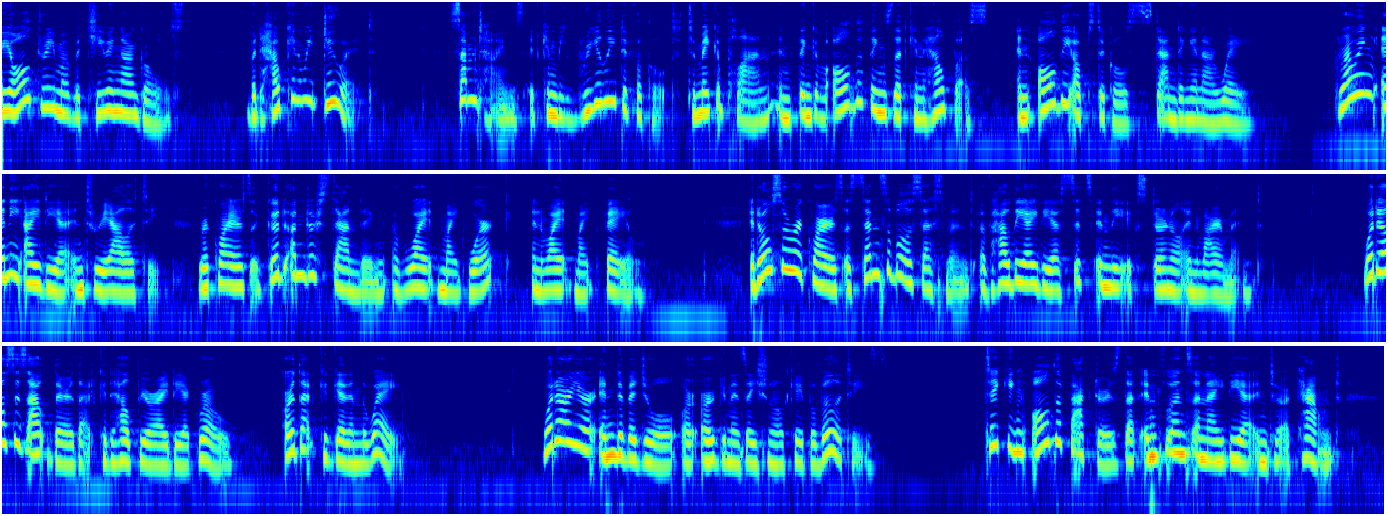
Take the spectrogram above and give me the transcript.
We all dream of achieving our goals, but how can we do it? Sometimes it can be really difficult to make a plan and think of all the things that can help us and all the obstacles standing in our way. Growing any idea into reality requires a good understanding of why it might work and why it might fail. It also requires a sensible assessment of how the idea sits in the external environment. What else is out there that could help your idea grow, or that could get in the way? What are your individual or organizational capabilities? Taking all the factors that influence an idea into account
